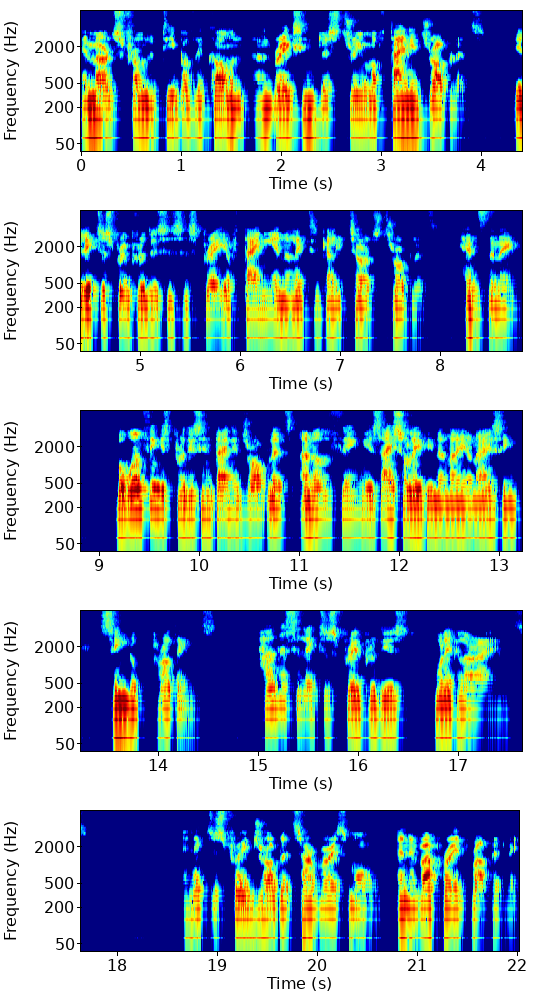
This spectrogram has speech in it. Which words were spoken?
emerges from the tip of the cone and breaks into a stream of tiny droplets. The electrospray produces a spray of tiny and electrically charged droplets, hence the name. But one thing is producing tiny droplets, another thing is isolating and ionizing single proteins. How does electrospray produce molecular ions? Electrospray droplets are very small and evaporate rapidly.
